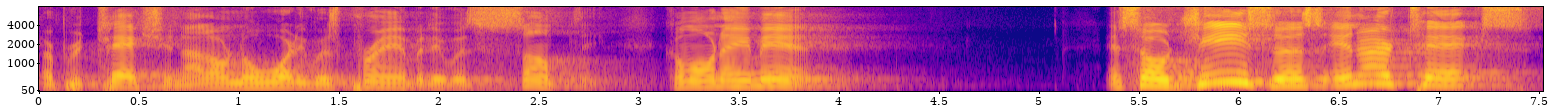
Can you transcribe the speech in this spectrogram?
of protection. I don't know what he was praying, but it was something. Come on, amen. And so, Jesus, in our text,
